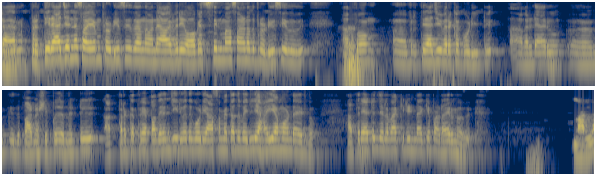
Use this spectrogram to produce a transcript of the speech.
കാരണം പൃഥ്വിരാജ് തന്നെ സ്വയം പ്രൊഡ്യൂസ് ചെയ്തതെന്ന് പറഞ്ഞാൽ അവർ ഓഗസ്റ്റ് സിനിമാസ് ആണ് അത് പ്രൊഡ്യൂസ് ചെയ്തത്. അപ്പം പൃഥ്വിരാജ് ഇവരൊക്കെ കൂടിയിട്ട് അവരുടെ ആ ഒരു ഇത് പാർട്ണർഷിപ്പ് എന്നിട്ട് അത്രക്കത്ര പതിനഞ്ച് ഇരുപത് കോടി. ആ സമയത്ത് അത് വലിയ ഹൈ എമൗണ്ട് ആയിരുന്നു. അത്രയായിട്ടും ചെലവാക്കിയിട്ട് ഉണ്ടാക്കിയ പടമായിരുന്നു അത്. നല്ല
